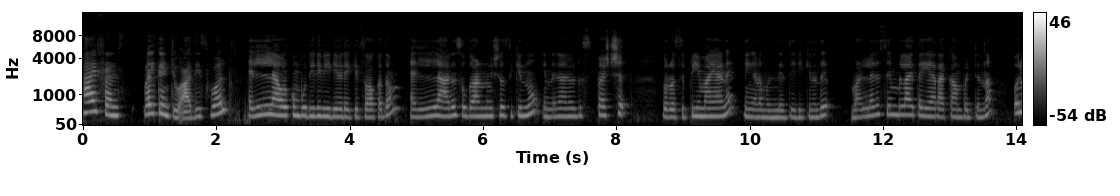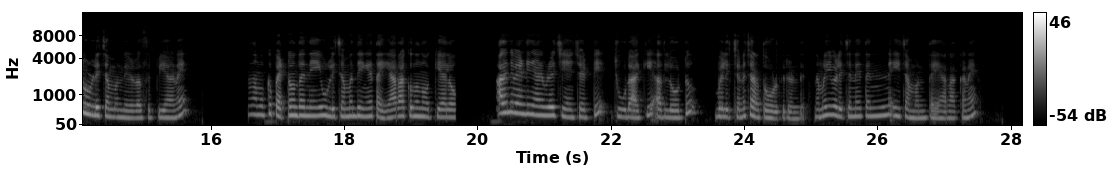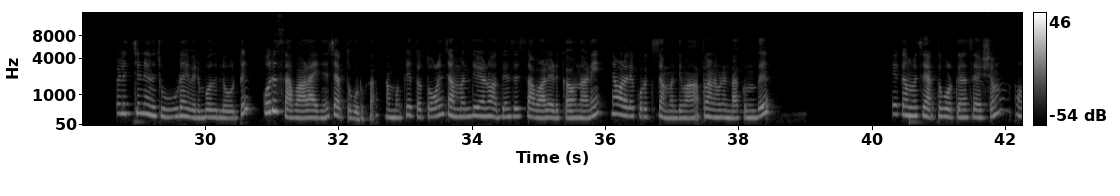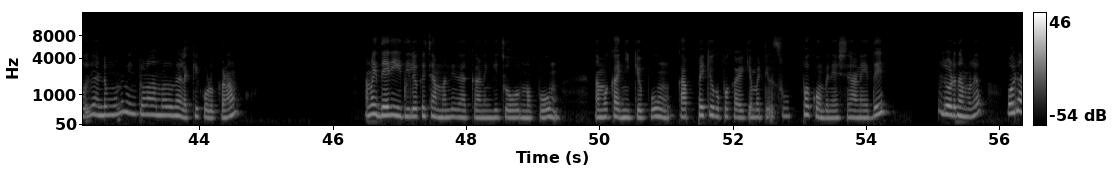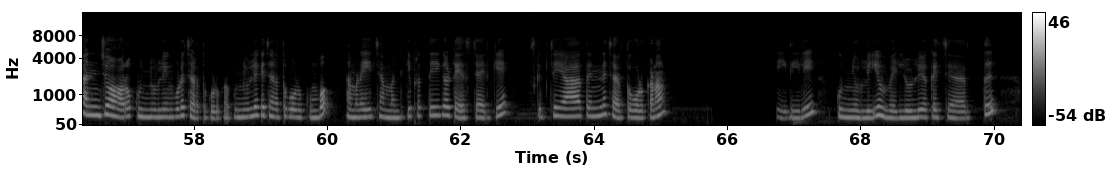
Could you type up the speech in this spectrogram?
Hi friends welcome to Aadi's world എല്ലാവർക്കും പുതിയൊരു വീഡിയോയിലേക്ക് സ്വാഗതം. എല്ലാവരും സുഖമാണെന്ന് വിശ്വസിക്കുന്നു. ഇന്ന് ഞാനൊരു സ്പെഷ്യൽ റെസിപ്പിയുമായാണ് നിങ്ങളുടെ മുന്നിലെത്തിയിരിക്കുന്നത്. വളരെ സിമ്പിളായി തയ്യാറാക്കാൻ പറ്റുന്ന ഒരു ഉള്ളിച്ചമ്മന്തിയുടെ റെസിപ്പിയാണ് നമുക്ക് പെട്ടെന്ന് തന്നെ ഈ ഉള്ളിച്ചമ്മന്തി എങ്ങനെ തയ്യാറാക്കുന്നത് നോക്കിയാലോ? അതിനുവേണ്ടി ഞാനിവിടെ ചീനച്ചട്ടി ചൂടാക്കി അതിലോട്ട് വെളിച്ചെണ്ണ ചേർത്ത് കൊടുത്തിട്ടുണ്ട്. നമ്മൾ ഈ വെളിച്ചെണ്ണയിൽ തന്നെ ഈ ചമ്മന്തി തയ്യാറാക്കണേ. വെളിച്ചെണ്ണ ഒന്ന് ചൂടായി വരുമ്പോൾ അതിലോട്ട് ഒരു സവാള അരിഞ്ഞ് ചേർത്ത് കൊടുക്കുക. നമുക്ക് എത്രത്തോളം ചമ്മന്തി വേണോ അതിനനുസരിച്ച് സവാള എടുക്കാവുന്നതാണ്. ഞാൻ വളരെ കുറച്ച് ചമ്മന്തി മാത്രമാണ് ഇവിടെ ഉണ്ടാക്കുന്നത്. ഇതൊക്കെ നമ്മൾ ചേർത്ത് കൊടുത്തതിന് ശേഷം ഒരു രണ്ട് മൂന്ന് മിനിറ്റോളം നമ്മളതൊന്ന് ഇളക്കി കൊടുക്കണം. നമ്മൾ ഇതേ രീതിയിലൊക്കെ ചമ്മന്തി ഉണ്ടാക്കുകയാണെങ്കിൽ ചോറിനൊപ്പവും നമുക്ക് കഞ്ഞിക്കൊപ്പവും കപ്പയ്ക്കൊപ്പം കഴിക്കാൻ പറ്റിയ സൂപ്പർ കോമ്പിനേഷനാണ് ഇത്. ഇതിലൂടെ നമ്മൾ ഒരു അഞ്ചോ ആറോ കുഞ്ഞുള്ളിയും കൂടെ ചേർത്ത് കൊടുക്കുക. കുഞ്ഞുള്ളിയൊക്കെ ചേർത്ത് കൊടുക്കുമ്പോൾ നമ്മുടെ ഈ ചമ്മന്തിക്ക് പ്രത്യേക ടേസ്റ്റ് ആയിരിക്കും. സ്കിപ്പ് ചെയ്യാതെ തന്നെ ചേർത്ത് കൊടുക്കണം. രീതിയിൽ കുഞ്ഞുള്ളിയും വെല്ലുള്ളിയും ഒക്കെ ചേർത്ത്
